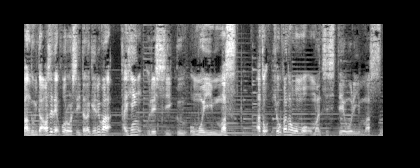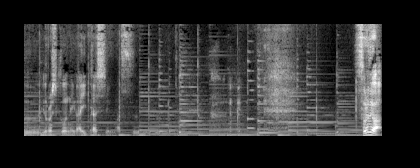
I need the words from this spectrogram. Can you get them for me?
番組と合わせてフォローしていただければ大変嬉しく思います。あと、評価の方もお待ちしております。よろしくお願いいたします。それでは、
